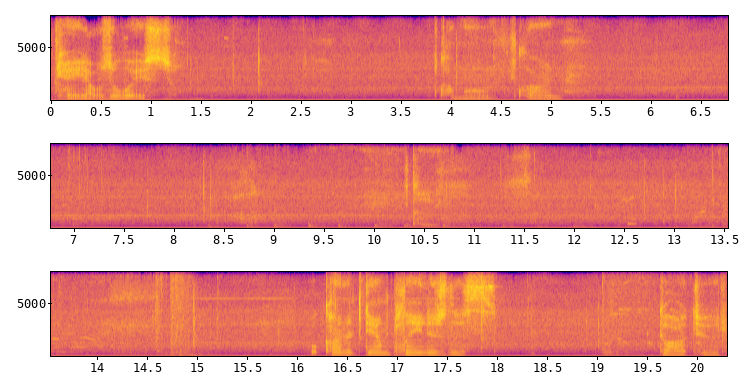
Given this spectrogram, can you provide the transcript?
Okay, that was a waste. Come on, climb. Kind of damn plane is this? God, dude.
